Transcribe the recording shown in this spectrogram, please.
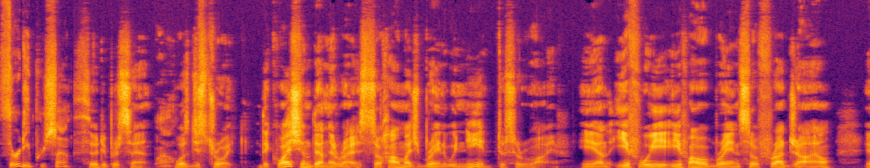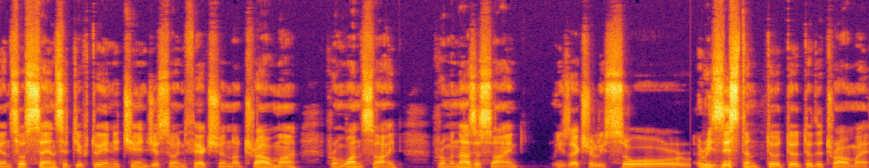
30%? 30% wow. was destroyed. The question then arises, so how much brain we need to survive? And if we, if our brains so fragile, and so sensitive to any changes or infection or trauma from one side, from another side is actually so resistant to, to, to the trauma.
